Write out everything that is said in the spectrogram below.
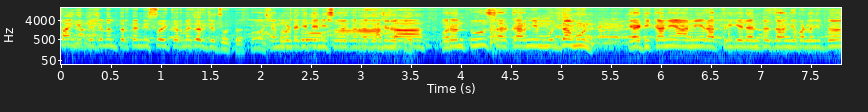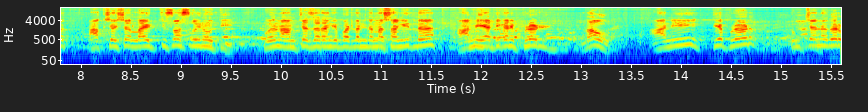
सांगितल्याच्या नंतर त्यांनी सोय करणं गरजेचं होतं. हो शंभर टक्के त्यांनी सोय करणं गरजेचं आता होतं. परंतु सरकारने मुद्दा म्हणून त्या ठिकाणी आम्ही रात्री गेल्यानंतर जरांगे पाटलांची तिथं अक्षरशः लाईटची सुद्धा सोय नव्हती. पण आमच्या जरांगे पाटलांनी त्यांना सांगितलं आम्ही या ठिकाणी फ्लड लावू आणि ते फ्लड तुमच्या नगर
